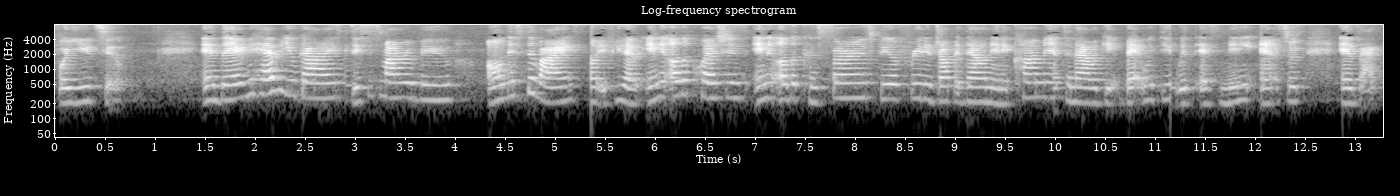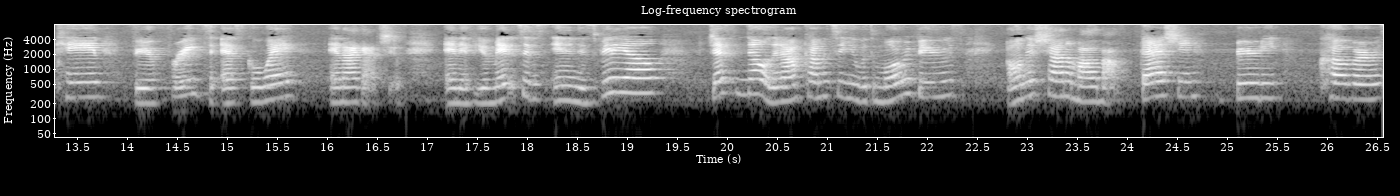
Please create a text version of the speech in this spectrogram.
for you too. And there you have it, you guys. This is my review on this device. If you have any other questions, any other concerns, feel free to drop it down in the comments and I will get back with you with as many answers as I can. Feel free to ask away and I got you. And if you made it to this end of this video, just know that I'm coming to you with more reviews. On this channel, I'm all about fashion, beauty, covers,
